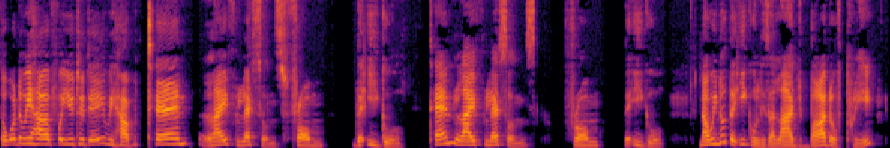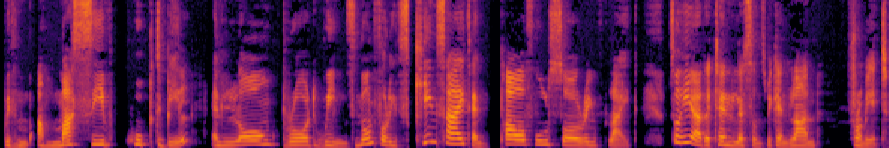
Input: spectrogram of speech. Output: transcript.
So, what do we have for you today? We have 10 life lessons from the eagle. 10 life lessons from the eagle. Now, we know the eagle is a large bird of prey with a massive hooked bill and long, broad wings, known for its keen sight and powerful soaring flight. So, here are the 10 lessons we can learn from it.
